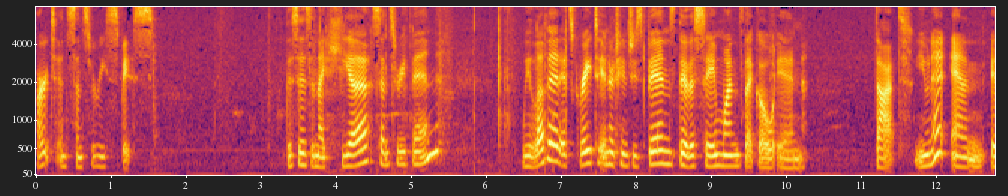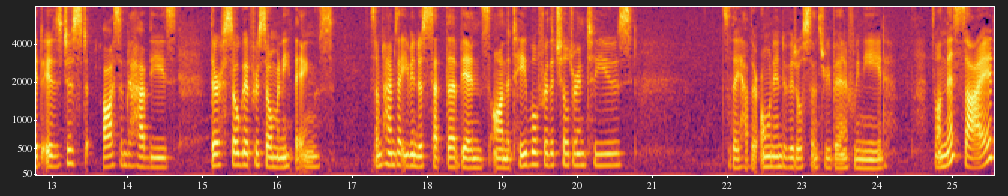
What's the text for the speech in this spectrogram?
art and sensory space. This is an IKEA sensory bin we love it. It's great to interchange these bins. They're the same ones that go in that unit and it is just awesome to have these. They're so good for so many things. Sometimes I even just set the bins on the table for the children to use so they have their own individual sensory bin if we need. So on this side,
